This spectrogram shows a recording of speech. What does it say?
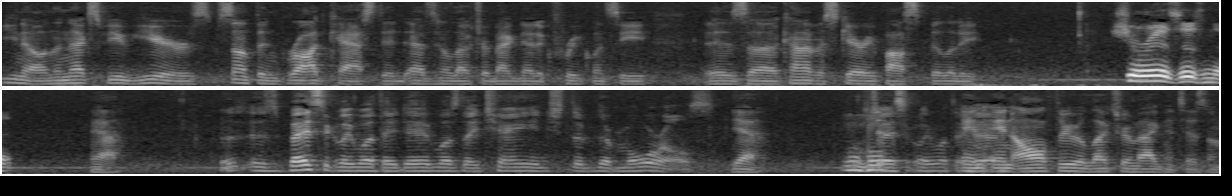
you know, in the next few years, something broadcasted as an electromagnetic frequency is uh, kind of a scary possibility. Sure is, isn't it? Yeah, Is is basically what they did was they changed the, their morals. yeah, Is Mhm. basically what they and did. and all through electromagnetism.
